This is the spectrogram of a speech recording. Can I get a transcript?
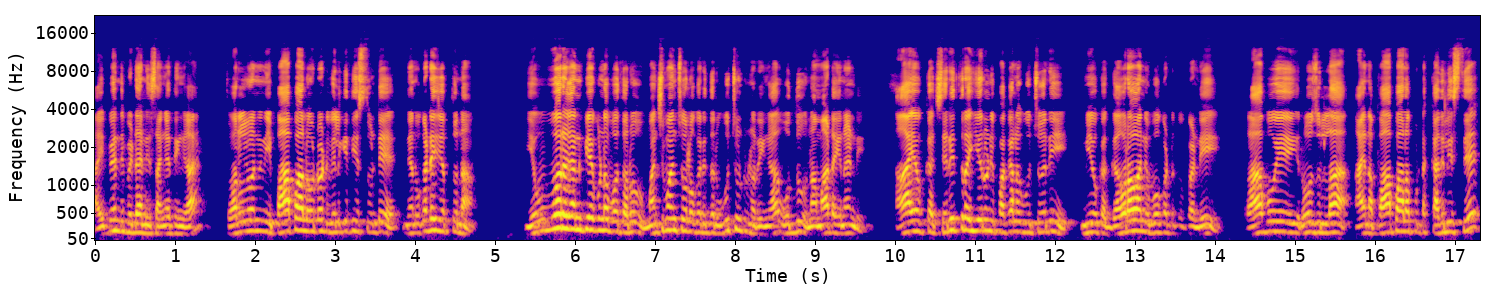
అయిపోయింది బిడ్డ నీ సంగతిగా త్వరలోనే నీ పాపాలు ఒకటి వెలికి తీస్తుంటే నేను ఒకటే చెప్తున్నా. ఎవ్వరు కనిపించకుండా పోతారు. మంచి మంచి వాళ్ళు ఒకరిద్దరు కూర్చుంటున్నారు. ఇంకా వద్దు నా మాట వినండి. ఆ యొక్క చరిత్ర హీరోని పక్కన కూర్చొని మీ యొక్క గౌరవాన్ని పోగొట్టుకోకండి. రాబోయే రోజుల్లో ఆయన పాపాల పుట్ట కదిలిస్తే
